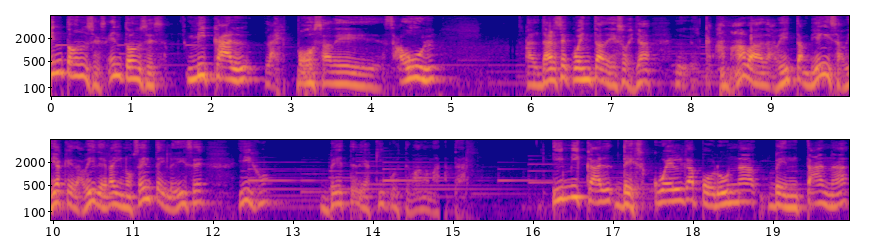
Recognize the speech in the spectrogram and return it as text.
Entonces, entonces, Mical, la esposa de Saúl, al darse cuenta de eso, ella amaba a David también y sabía que David era inocente y le dice, hijo, vete de aquí pues te van a matar y Mical descuelga por una ventana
